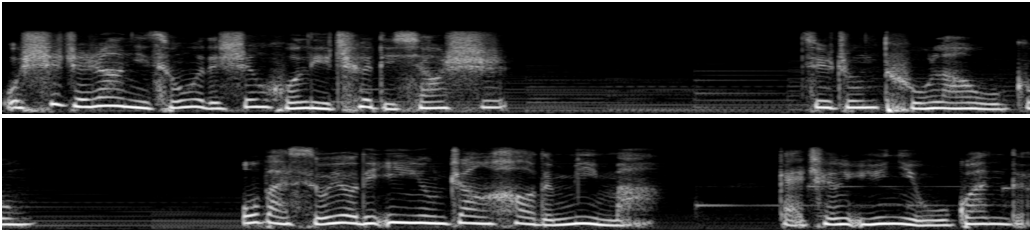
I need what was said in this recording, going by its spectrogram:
我试着让你从我的生活里彻底消失。最终徒劳无功。我把所有的应用账号的密码改成与你无关的，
